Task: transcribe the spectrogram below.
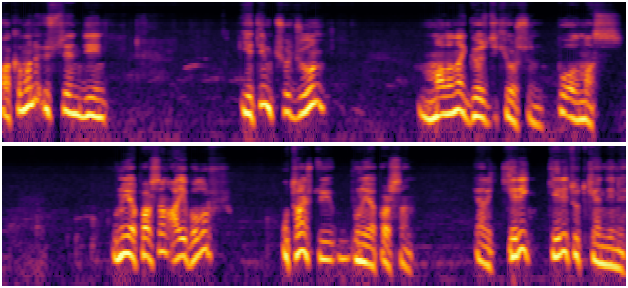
bakımını üstlendiğin yetim çocuğun malına göz dikiyorsun. Bu olmaz. Bunu yaparsan ayıp olur. Utanç duy bunu yaparsan. Yani geri geri tut kendini.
